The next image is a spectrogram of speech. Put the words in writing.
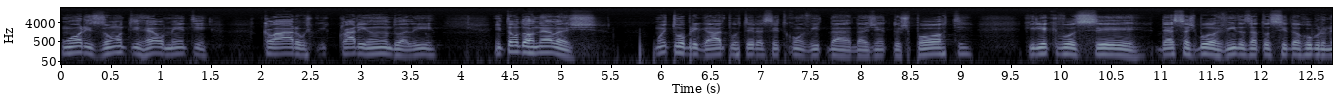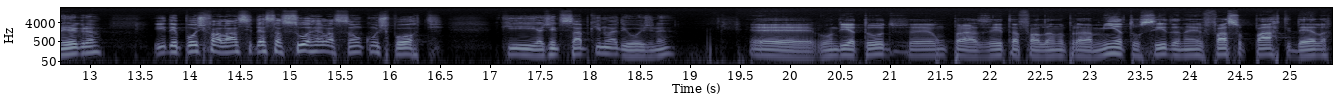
um horizonte realmente claro, clareando ali. Então, Dornelas, muito obrigado por ter aceito o convite da, da gente do esporte. Queria que você desse as boas-vindas à torcida rubro-negra e depois falasse dessa sua relação com o esporte, que a gente sabe que não é de hoje, né? É, bom dia a todos. É um prazer estar falando para a minha torcida, né? Eu faço parte dela.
